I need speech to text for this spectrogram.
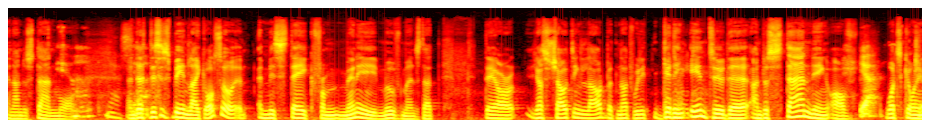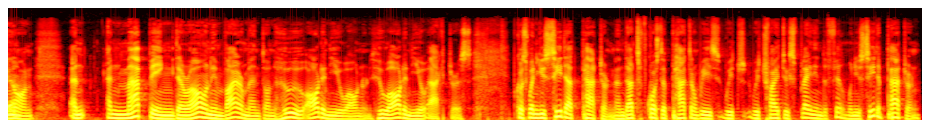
and understand more. Yes. And that this has been like also a, a mistake from many movements that they are just shouting loud but not really getting right. into the understanding of Yeah, what's going true. on and and mapping their own environment on who are the new owners who are the new actors because when you see that pattern and that's of course the pattern we we, we try to explain in the film when you see the pattern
